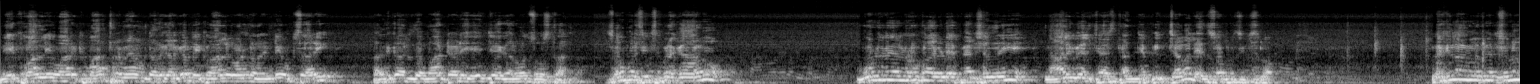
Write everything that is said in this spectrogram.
మీ కాలనీ వారికి మాత్రమే ఉంటుంది కనుక మీ కాలనీ వాళ్ళు రండి ఒకసారి. అధికారులతో మాట్లాడి ఏం చేయగలమో చూస్తాను. సూపర్ సిక్స్ ప్రకారం మూడు వేల రూపాయలు ఉండే పెన్షన్ని నాలుగు వేలు చేస్తానని చెప్పి ఇచ్చావా లేదు సూపర్ సిక్స్లో వికలాంగుల పెన్షన్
